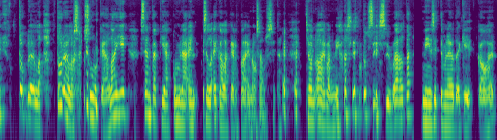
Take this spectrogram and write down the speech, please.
todella, todella surkea laji sen takia, kun minä en sillä ekalla kertaa en osannut sitä. Se on aivan ihan tosi syvältä. Niin sitten minä jotenkin kauhean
